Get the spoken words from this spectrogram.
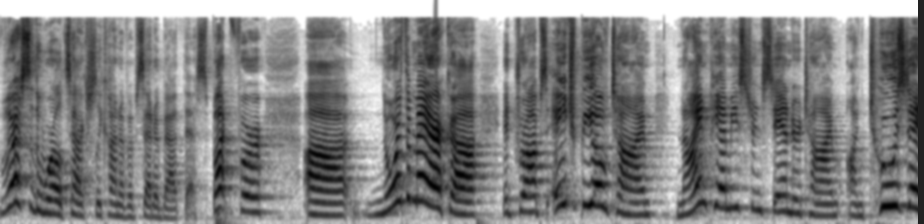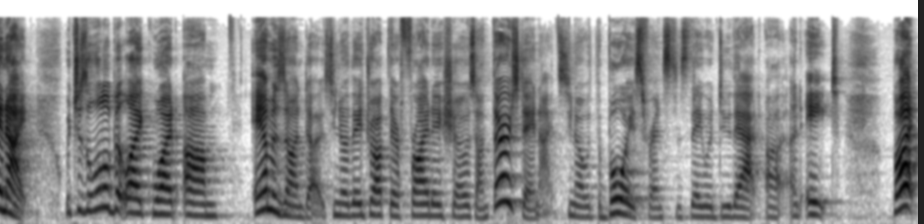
the rest of the world's actually kind of upset about this. But for uh, North America, it drops HBO time, 9 p.m. Eastern Standard Time on Tuesday night, which is a little bit like what um, Amazon does. You know, they drop their Friday shows on Thursday nights. You know, with the boys, for instance, they would do that uh, at 8. But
